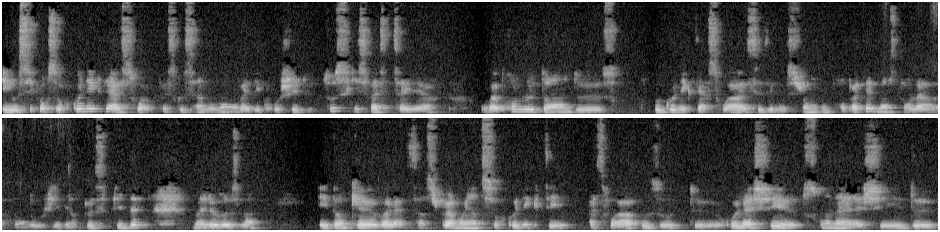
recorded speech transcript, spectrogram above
et aussi pour se reconnecter à soi, parce que c'est un moment où on va décrocher de tout ce qui se passe ailleurs. On va prendre le temps de se reconnecter à soi, à ses émotions. On ne prend pas tellement ce temps-là dans nos vies un peu speed, malheureusement. Et donc euh, voilà, c'est un super moyen de se reconnecter à soi, aux autres, de relâcher euh, tout ce qu'on a à lâcher, de,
